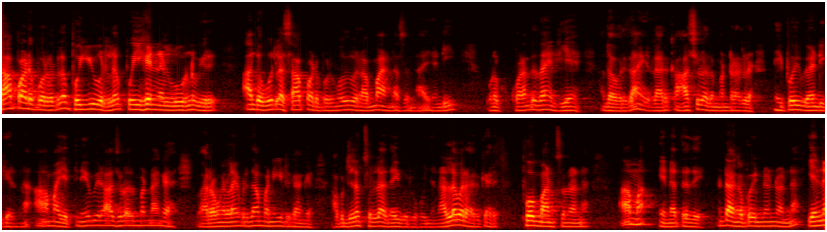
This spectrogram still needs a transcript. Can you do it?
சாப்பாடு போடுறதுல பொய்யூரில் பொய்கை நல்லூர்னு பேர். அந்த ஊரில் சாப்பாடு போடும்போது ஒரு அம்மா என்ன சொன்னா ஏண்டி உனக்கு குழந்த தான் இல்லையே? அந்த அவர் தான் எல்லாருக்கும் ஆசீர்வாதம் பண்ணுறாருல நீ போய் வேண்டிக்கிறேன்னா. ஆமாம் எத்தனையோ பேர் ஆசீர்வாதம் பண்ணாங்க. வரவங்கெல்லாம் இப்படி தான் பண்ணிக்கிட்டு இருக்காங்க. அப்படிலாம் சொல்லாத. இவர் கொஞ்சம் நல்லவராக இருக்கார். போம்மான்னு சொன்னேன்னா ஆமாம் என்னத்தது? அங்கே போய் நின்னோன்னே என்ன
